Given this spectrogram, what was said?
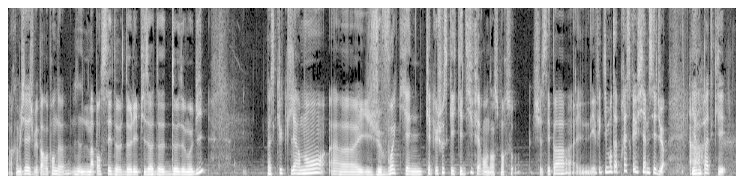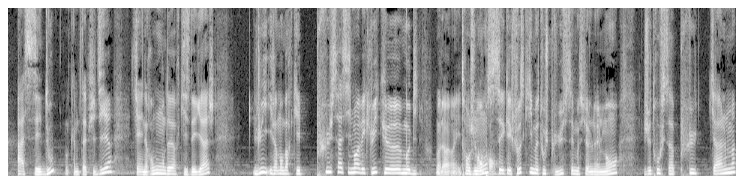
Alors comme je disais, je vais pas reprendre ma pensée de, de l'épisode 2 de Moby, parce que clairement, euh, je vois qu'il y a quelque chose qui est, qui est, différent dans ce morceau. Je sais pas, effectivement, t'as presque réussi à me séduire. Il y a un ah. pad qui est assez doux, comme t'as pu dire, il y a une rondeur qui se dégage. Lui, il va m'embarquer plus facilement avec lui que Moby. Voilà, étrangement, c'est quelque chose qui me touche plus émotionnellement. Je trouve ça plus calme.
